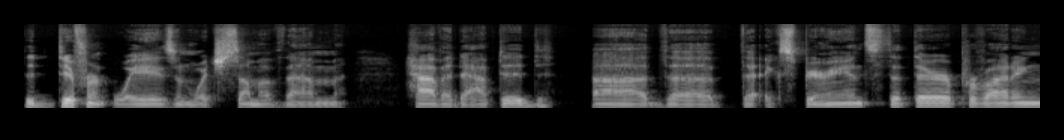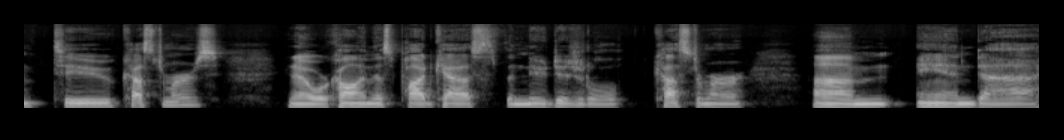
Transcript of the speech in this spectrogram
the different ways in which some of them have adapted uh, the the experience that they're providing to customers. You know, we're calling this podcast the new digital customer, um, and uh,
